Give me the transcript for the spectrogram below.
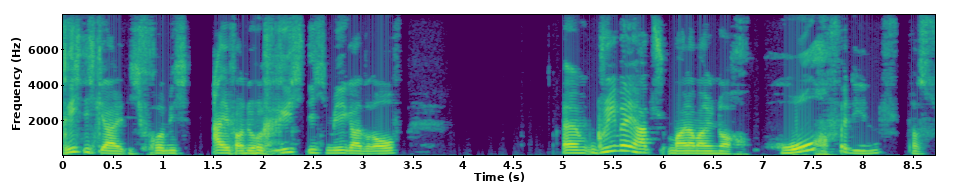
richtig geil. Ich freue mich einfach nur richtig mega drauf. Ähm, Green Bay hat meiner Meinung nach hoch verdient. Das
